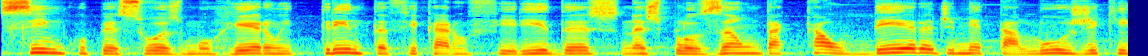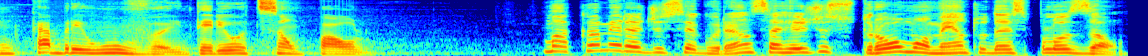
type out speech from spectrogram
Cinco pessoas morreram e 30 ficaram feridas na explosão da caldeira de metalúrgica em Cabreúva, interior de São Paulo. Uma câmera de segurança registrou o momento da explosão.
